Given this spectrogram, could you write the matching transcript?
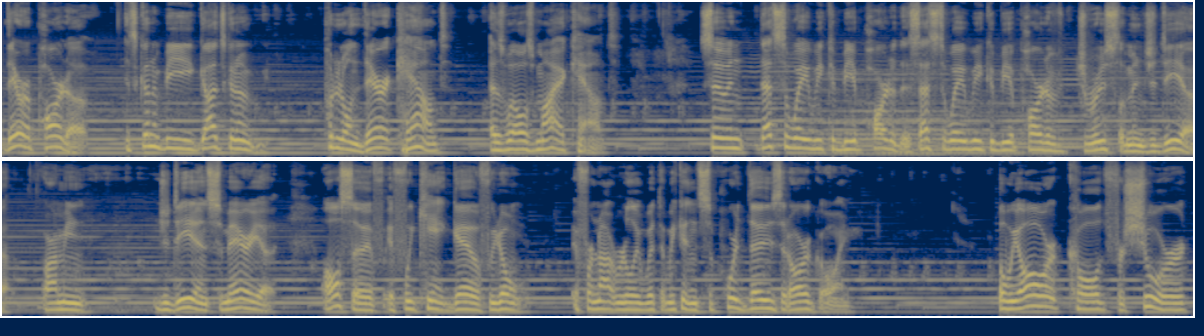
they're a part of. It's going to be, God's going to put it on their account as well as my account. So, and that's the way we could be a part of this. That's the way we could be a part of Jerusalem and Judea, or I mean, Judea and Samaria also if, if we can't go if we don't if we're not really with it we can support those that are going but we all are called for sure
